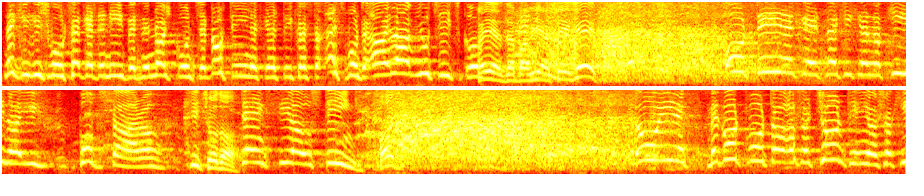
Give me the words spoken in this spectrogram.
nekik is volt fekete népeknek nagy koncert, ott énekelték ezt, a, ezt mondta, I love you, cickom. Fejezze be a hülyeségét! Ott énekelt nekik ez a kínai popstára. Kicsoda? Thanks, Xiao Sting. Hagy... Ó, ének, meg ott volt az a csonthéjas, aki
